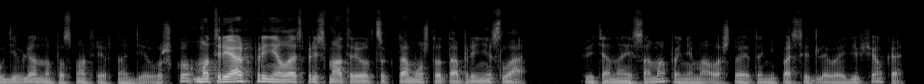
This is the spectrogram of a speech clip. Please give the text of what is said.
Удивленно посмотрев на девушку, матриарх принялась присматриваться к тому, что та принесла. Ведь она и сама понимала, что эта непоседливая девчонка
